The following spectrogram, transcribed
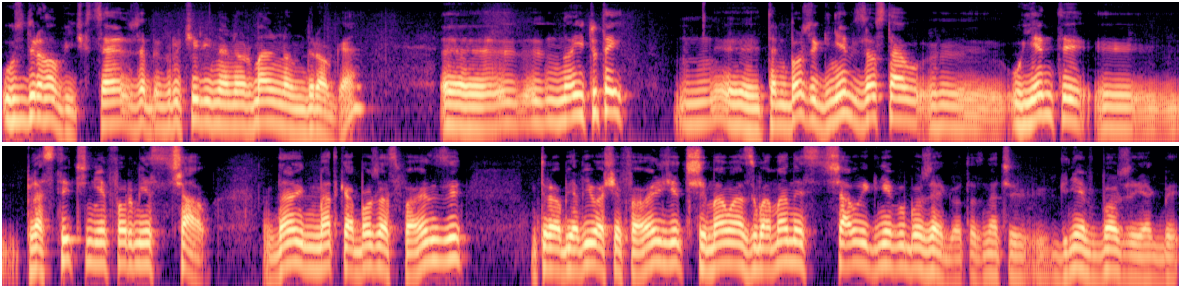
uzdrowić, chce, żeby wrócili na normalną drogę. Yy, No i tutaj yy, ten Boży gniew został yy, ujęty plastycznie w formie strzał. Matka Boża z Faenzy, która objawiła się w Faenzie, trzymała złamane strzały gniewu Bożego. To znaczy gniew Boży jakby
